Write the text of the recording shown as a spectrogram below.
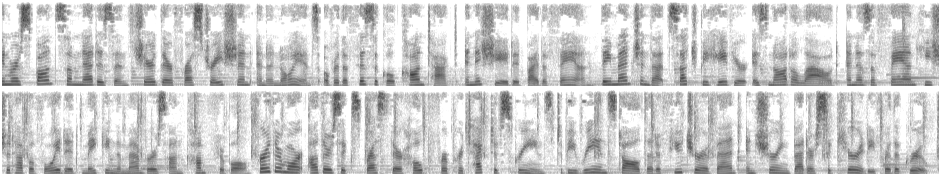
In response some netizens shared their frustration and annoyance over the physical contact initiated by the fan. They mentioned that such behavior is not allowed and as a fan he should have avoided making the members uncomfortable. Furthermore others expressed their hope for protective screens to be reinstalled at a future event ensuring better security for the group.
